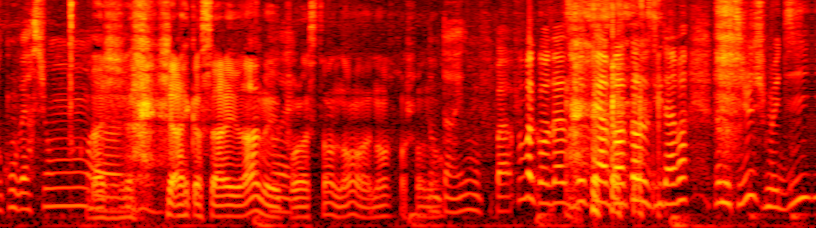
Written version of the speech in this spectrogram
reconversion. Bah, euh, quand ça arrivera, mais Ouais. pour l'instant, non, euh, non, franchement, Non, non. t'as raison, faut pas, faut pas commencer à se stresser à 20 ans de ce qui t'arrivera. Non, mais c'est juste, je me dis,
